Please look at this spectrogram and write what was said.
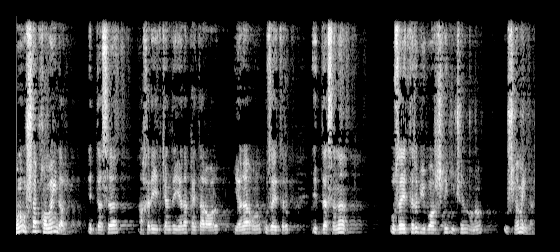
Uni ushlab qolmanglar. Iddasi oxiri yetganda yana qaytarib olib yana uni uzaytirib iddasini uzaytirib yuborishlik uchun uni ushlamanglar.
